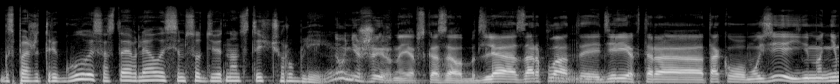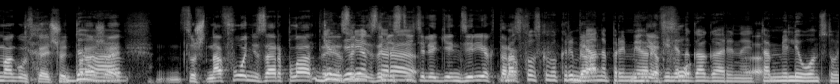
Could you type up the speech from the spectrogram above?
госпожи Трегуловой составляла 719 тысяч рублей. Ну, не жирно, я бы сказал. Для зарплаты директора такого музея не могу сказать, что это да. поражает. Слушай, на фоне зарплаты заместителя гендиректора... Московского Кремля, да. например, не, Елены фо... Гагариной, там миллион сто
